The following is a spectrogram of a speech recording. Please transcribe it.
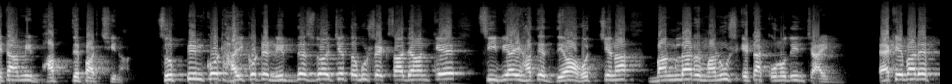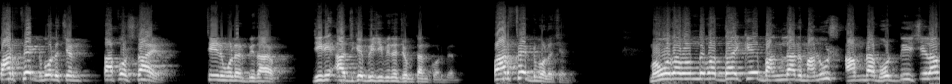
এটা আমি ভাবতে পারছি না। সুপ্রিম কোর্ট, হাইকোর্টের নির্দেশ রয়েছে, তবু শেখ শাহজাহানকে সিবিআই হাতে দেওয়া হচ্ছে না। বাংলার মানুষ এটা কোনোদিন চায়নি। একেবারে পারফেক্ট বলেছেন তাপস রায়, তৃণমূলের বিধায়ক, যিনি আজকে বিজেপিতে যোগদান করবেন। পারফেক্ট বলেছেন। মমতা বন্দ্যোপাধ্যায়কে বাংলার মানুষ, আমরা ভোট দিয়েছিলাম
